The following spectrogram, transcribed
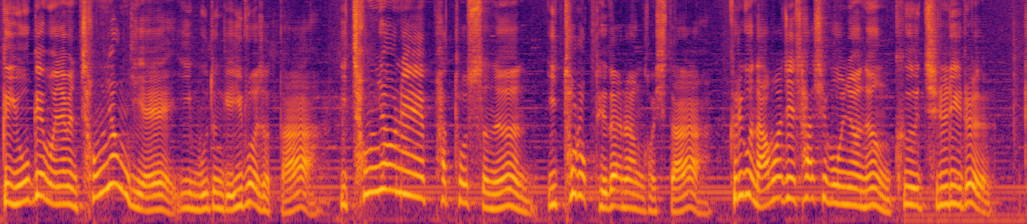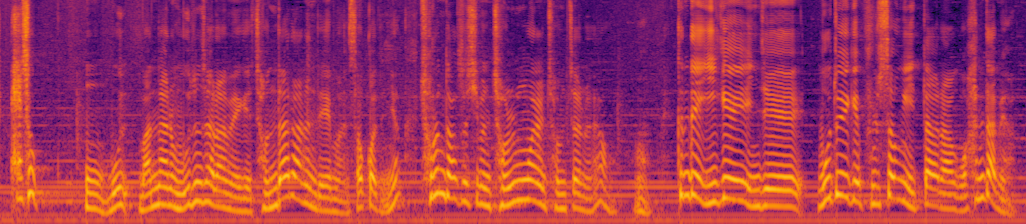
그 요게 뭐냐면 청년기에 이 모든 게 이루어졌다. 이 청년의 파토스는 이토록 대단한 것이다. 그리고 나머지 45년은 그 진리를 계속 어, 모, 만나는 모든 사람에게 전달하는 데에만 썼거든요. 35이면 정말 젊잖아요. 어. 근데 이게 이제 모두에게 불성이 있다라고 한다면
